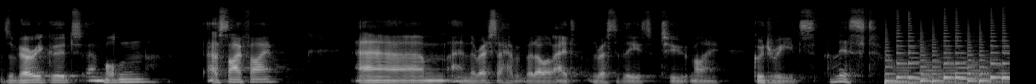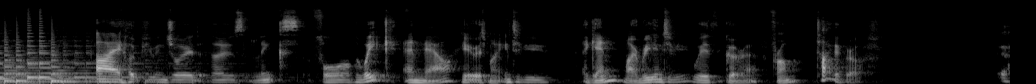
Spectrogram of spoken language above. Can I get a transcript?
It's a very good uh, modern uh, sci-fi. Um, and the rest I haven't, but I will add the rest of these to my Goodreads list. I hope you enjoyed those links for the week. And now, here is my interview again, my re interview with Gaurav from Tigergraph.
